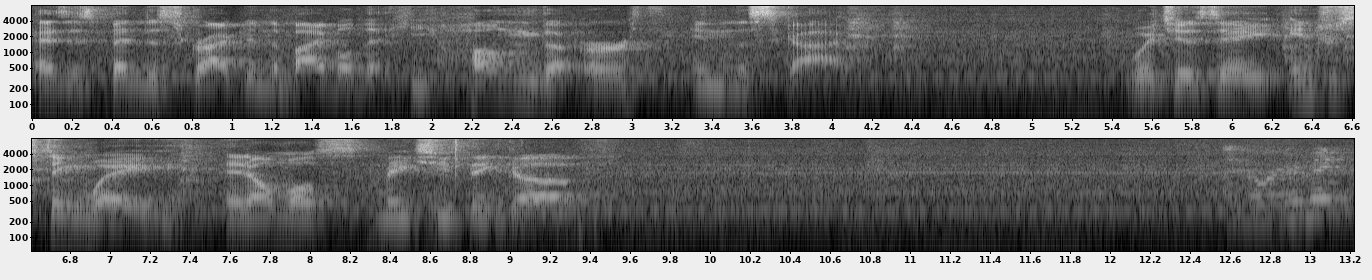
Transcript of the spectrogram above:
as it's been described in the Bible, that He hung the earth in the sky, which is a interesting way. It almost makes you think of An ornament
